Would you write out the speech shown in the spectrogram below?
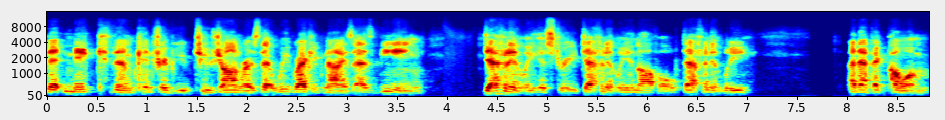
that make them contribute to genres that we recognize as being definitely history, definitely a novel, definitely an epic poem.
